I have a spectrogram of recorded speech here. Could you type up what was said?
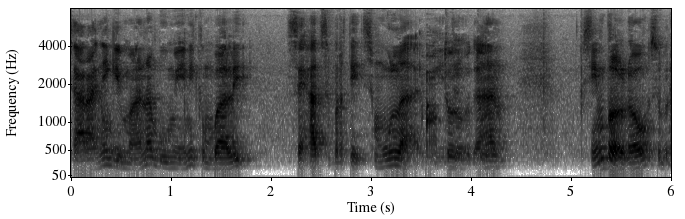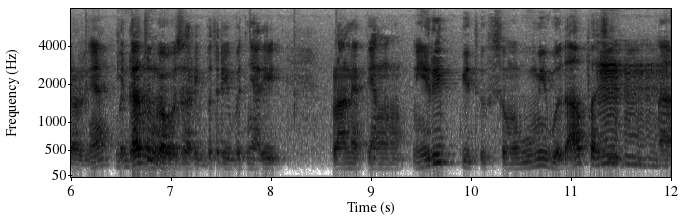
caranya gimana bumi ini kembali sehat seperti semula gitu Betul, betul. kan simple dong sebenarnya. Kita tuh nggak usah ribet-ribet nyari planet yang mirip gitu sama bumi buat apa sih. Mhm. nah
